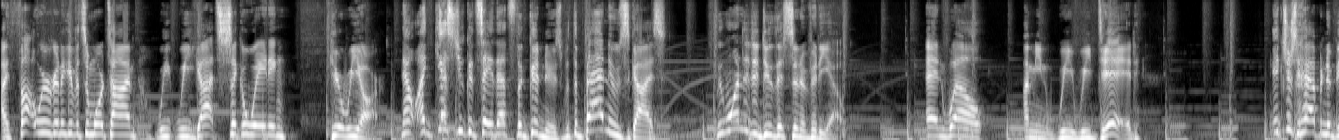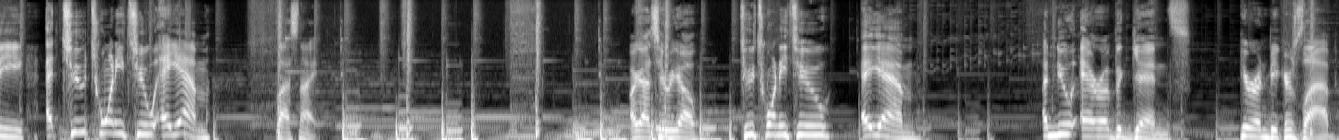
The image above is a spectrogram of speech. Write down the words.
I thought we were gonna give it some more time. We we got sick of waiting. Here we are. Now, I guess you could say that's the good news, but the bad news, guys, we wanted to do this in a video. And well, I mean, we we did. It just happened to be at 2:22 a.m. last night. All right, guys, here we go. 2:22 a.m. A new era begins here in Beaker's lab.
